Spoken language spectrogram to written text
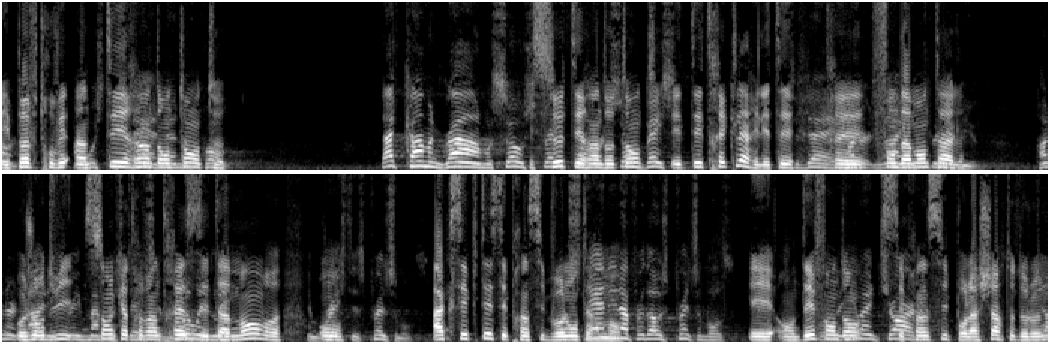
et peuvent trouver un terrain d'entente. Et ce terrain d'entente était très clair, il était très fondamental. Aujourd'hui, 193 États membres ont accepté ces principes volontairement. Et en défendant ces principes pour la charte de l'ONU,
